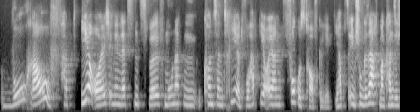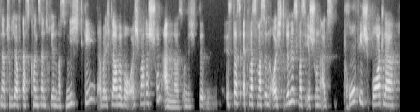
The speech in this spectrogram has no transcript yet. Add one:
Worauf habt ihr euch in den letzten zwölf Monaten konzentriert? Wo habt ihr euren Fokus drauf gelegt? Ihr habt es eben schon gesagt, man kann sich natürlich auf das konzentrieren, was nicht geht, aber ich glaube, bei euch war das schon anders. Und ich, ist das etwas, was in euch drin ist, was ihr schon als Profisportler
